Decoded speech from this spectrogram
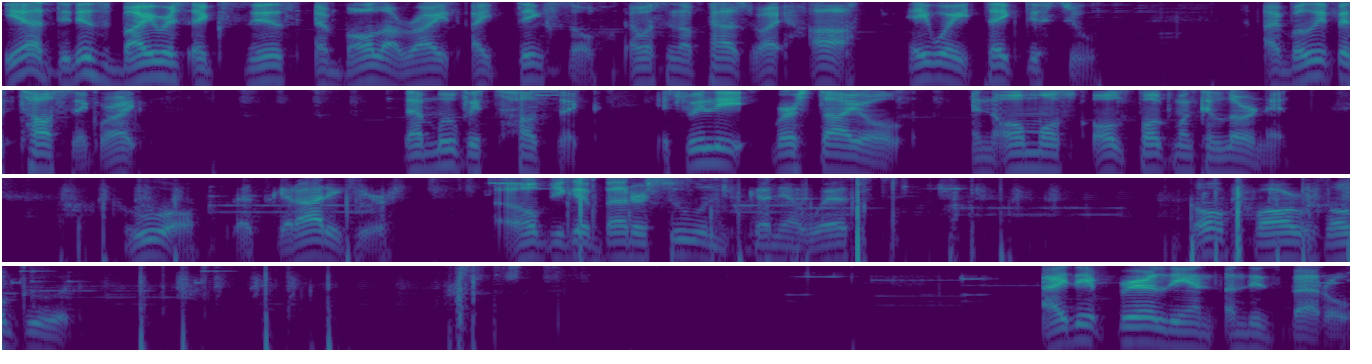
yeah, did this virus exist? Ebola, right? I think so. That was in the past, right? Ah, hey wait, take this too. I believe it's toxic, right? That move is toxic. It's really versatile, and almost all Pokemon can learn it. Cool, let's get out of here. I hope you get better soon, Kenya West. So far, so good. I did brilliant on this battle.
